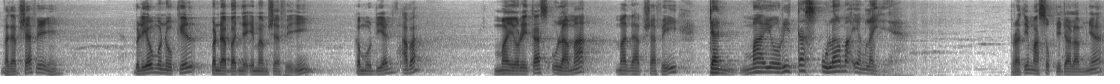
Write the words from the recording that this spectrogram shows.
Madhab Syafi'i. Beliau menukil pendapatnya Imam Syafi'i. Kemudian apa? Mayoritas ulama madhab Syafi'i dan mayoritas ulama yang lainnya. Berarti masuk di dalamnya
